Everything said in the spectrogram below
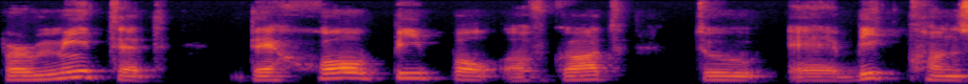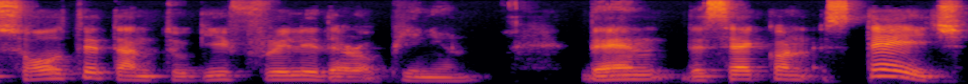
permitted the whole people of God to uh, be consulted and to give freely their opinion. Then the second stage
